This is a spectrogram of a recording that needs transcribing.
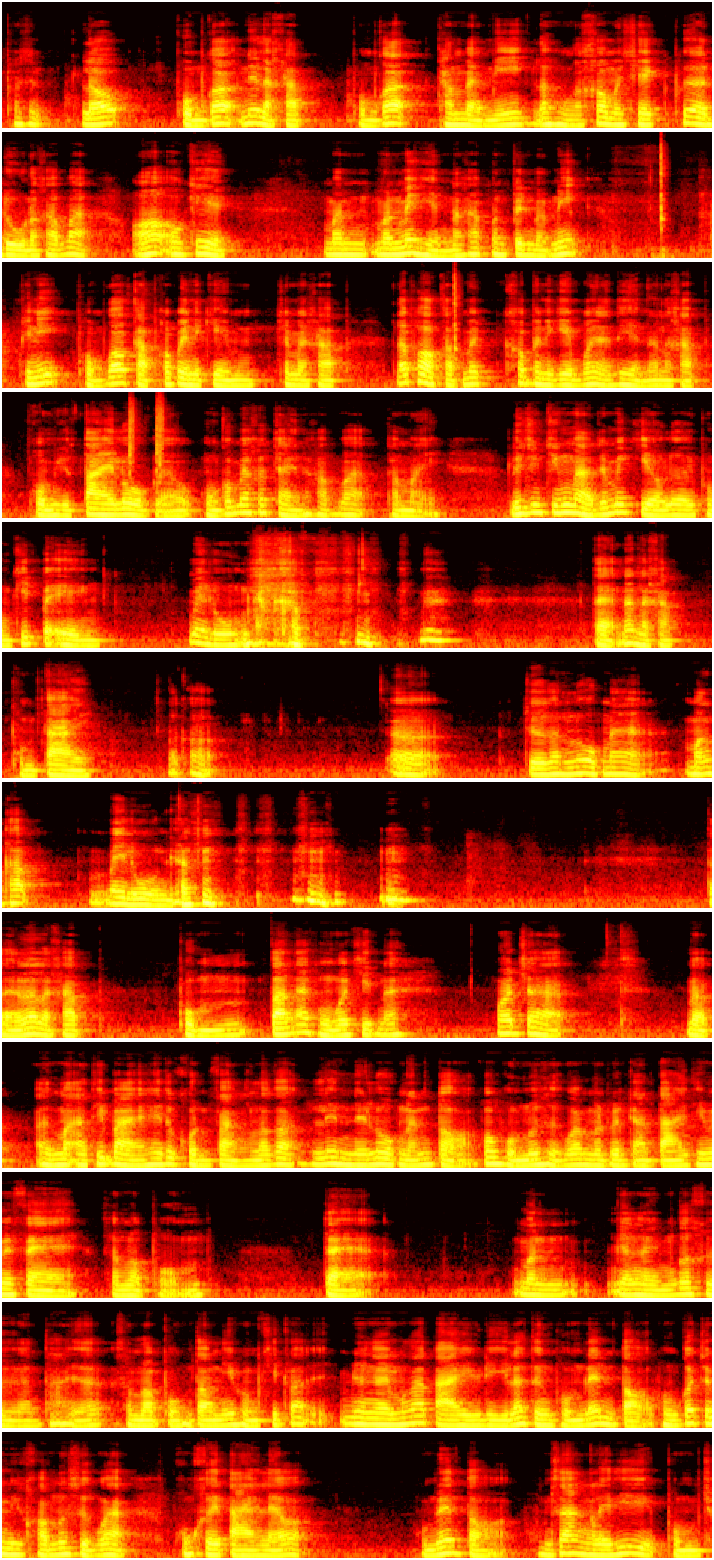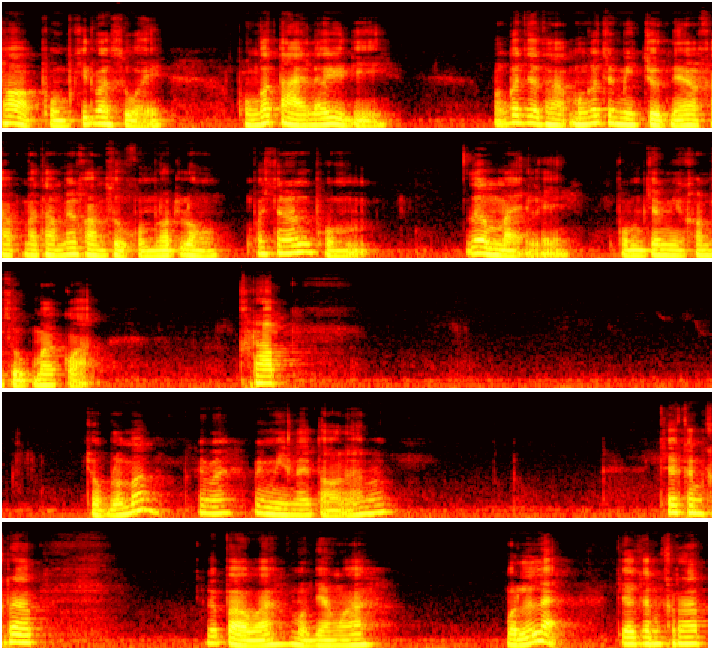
เพราะฉะนั้นแล้วผมก็นี่แหละครับ ผมก็ทำแบบนี้แล้วผมก็เข้ามาเช็คเพื่อดูนะครับว่า อ๋อโอเค มันมันไม่เห็นนะครับ มันเป็นแบบนี้ ทีนี้ผมก็กลับเข้าไปในเกมใช่ไหมครับ แล้วพอกลับเข้าไปในเกมก็อย่างที่เห็นนั่นแหละครับ ผมอยู่ใต้โลกแล้ว ผมก็ไม่เข้าใจนะครับว่าทำไม หรือจริงๆมันอาจจะไม่เกี่ยวเลย ผมคิดไปเอง ไม่รู้นกันครับ แต่นั่นแหละครับ ผมตาย แล้วก็ เออเจอกันโลกหน้า มั้งครับ ไม่รู้เหมือนกัน แต่นั่นแหละครับ ผมตอนแรกผมก็คิดนะ ว่าจะ แบบมาอธิบายให้ทุกคนฟังแล้วก็เล่นในโลกนั้นต่อ เพราะผมรู้สึกว่ามันเป็นการตายที่ไม่แฟร์สำหรับผม แต่มันยังไงมันก็คือการตายแล้วสำหรับผมตอนนี้ผมคิดว่ายังไงมันก็ตายอยู่ดี แล้วถึงผมเล่นต่อ ผมก็จะมีความรู้สึกว่า ผมเคยตายแล้ว ผมเล่นต่อ ผมสร้างอะไรที่ผมชอบ ผมคิดว่าสวย ผมก็ตายแล้วอยู่ดี มันก็จะมันก็จะมีจุดนี้ครับ มาทำให้ความสุขผมลดลง เพราะฉะนั้นผมเริ่มใหม่เลย ผมจะมีความสุขมากกว่า ครับ จบแล้วมั้งใช่ไหมไม่มีอะไรต่อแล้วมั้งเจอกันครับ หรือเปล่าวะ หมดยังวะ หมดแล้วแหละ เจอกันครับ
